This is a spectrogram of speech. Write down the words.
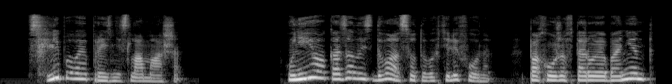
— всхлипывая, произнесла Маша. У нее оказалось два сотовых телефона. Похоже, второй абонент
